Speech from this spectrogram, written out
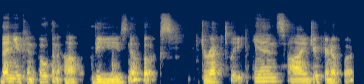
Then you can open up these notebooks directly inside Jupyter Notebook.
